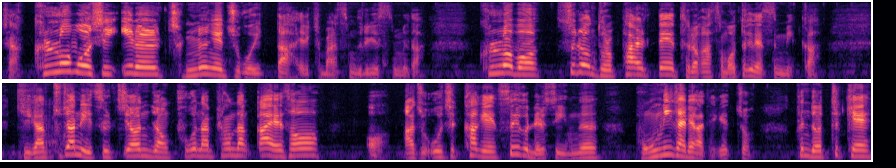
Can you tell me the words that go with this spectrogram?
자, 클로버시 이를 증명해주고 있다. 이렇게 말씀드리겠습니다. 클로버 수련 돌파할 때 들어갔으면 어떻게 됐습니까? 기간 투자는 있을지언정 푸근한 평단가에서 어, 아주 우직하게 수익을 낼 수 있는 복리 자리가 되겠죠. 근데 어떻게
